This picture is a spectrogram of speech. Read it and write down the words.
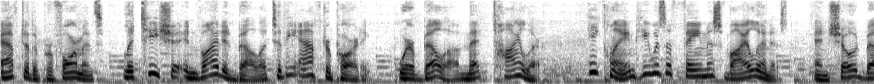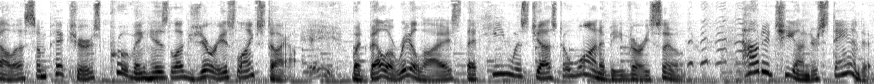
After the performance, Letitia invited Bella to the after party, where Bella met Tyler. He claimed he was a famous violinist and showed Bella some pictures proving his luxurious lifestyle. But Bella realized that he was just a wannabe very soon. How did she understand it?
